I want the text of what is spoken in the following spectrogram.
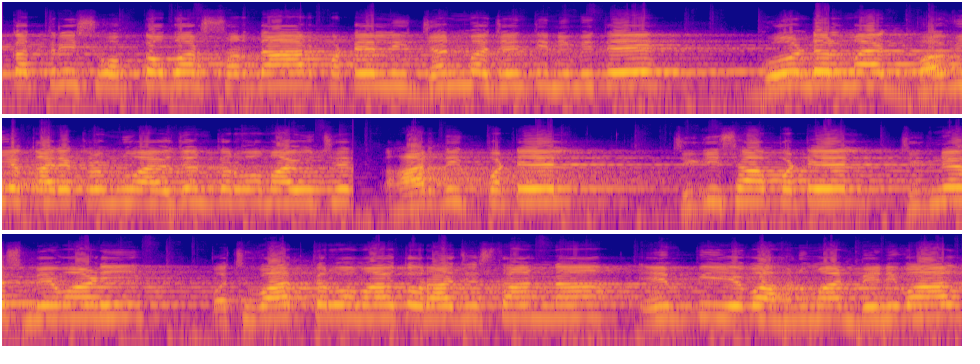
એકત્રીસ ઓક્ટોબર સરદાર પટેલની જન્મ જયંતિ નિમિત્તે ગોંડલમાં એક ભવ્ય કાર્યક્રમનું આયોજન કરવામાં આવ્યું છે. હાર્દિક પટેલ, જિગીસા પટેલ, જિગ્નેશ મેવાણી, પછી વાત કરવામાં આવે તો રાજસ્થાનના એમપી એવા હનુમાન બેનીવાલ,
